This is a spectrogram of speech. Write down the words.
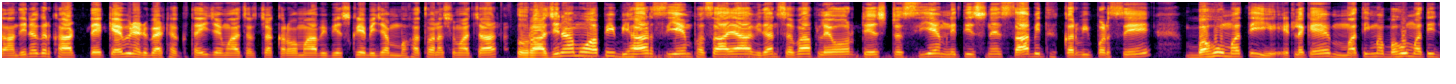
ગાંધીનગર ખાતે કેબિનેટ બેઠક થઈ, જેમાં ચર્ચા કરવામાં આવી. પેશ બીજા મહત્વના સમાચાર. તો રાજીનામું આપી બિહાર સીએમ ફસાયા. વિધાનસભા ફ્લેવર ટેસ્ટ સીએમ નીતિશને સાબિત કરવી પડશે. બહુમતી, એટલે કે મતીમાં બહુમતી જોઈ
